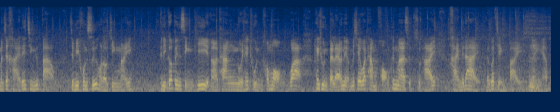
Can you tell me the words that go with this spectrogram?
มันจะขายได้จริงหรือเปล่า จะมีคนซื้อของเราจริงไหม อันนี้ก็เป็นสิ่งที่อ่าทางหน่วยให้ทุนเขามองว่าให้ทุนไปแล้วเนี่ยไม่ใช่ว่าทำของขึ้นมาสุดสุดท้ายขายไม่ได้ แล้วก็เจ๊งไปอะไรอย่างเงี้ยครับ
